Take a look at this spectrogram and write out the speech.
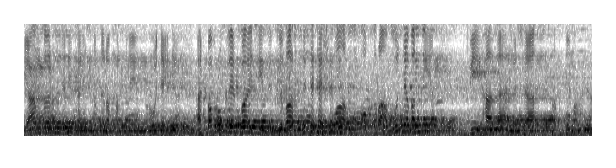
يانبر الذي كان ينتظر رقم اثنين رودينا ألف مبروك للفائزين. انتظار ستة أشواط أخرى متبقية في هذا المساء. فابقوا معنا.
